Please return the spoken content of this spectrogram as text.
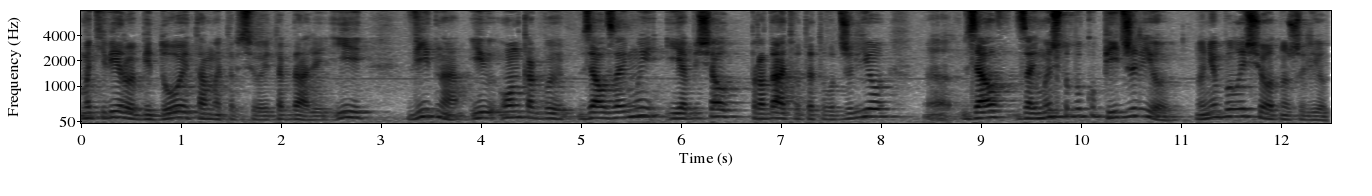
мотивируя бедой, там это все и так далее. И видно, и он как бы взял займы и обещал продать вот это вот жилье, э, взял займы, чтобы купить жилье. Но у него было еще одно жилье.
